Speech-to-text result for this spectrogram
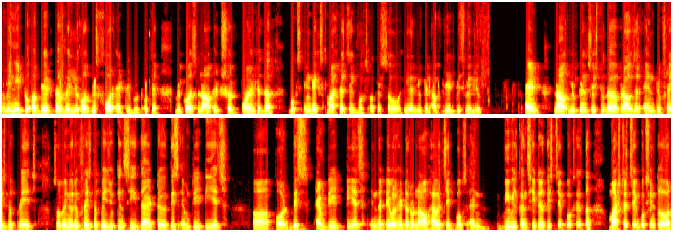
we need to update the value of this for attribute okay? Because now it should point the books index master checkbox okay? So here you can update this value. And now you can switch to the browser and refresh the page. So when you refresh the page you can see that uh, this empty th uh, or this empty th in the table header row now have a checkbox and we will consider this checkbox as the master checkbox into our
